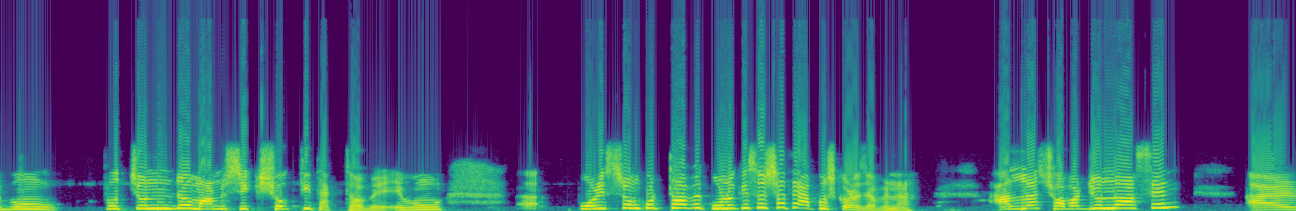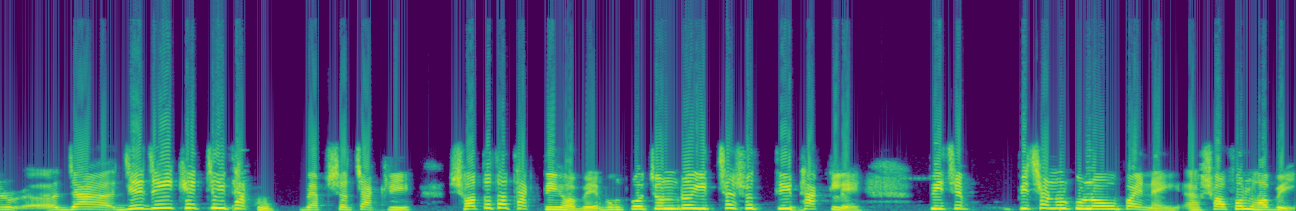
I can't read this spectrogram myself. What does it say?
এবং প্রচণ্ড মানসিক শক্তি থাকতে হবে এবং পরিশ্রম করতে হবে, কোনো কিছুর সাথে আপোষ করা যাবে না। আল্লাহ সবার জন্য আছেন আর যা, যে যেই ক্ষেত্রেই থাকুক, ব্যবসা, চাকরি, সততা থাকতেই হবে এবং প্রচণ্ড ইচ্ছা শক্তি থাকলে পিছে, পিছানোর কোনো উপায় নাই সফল হবেই।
